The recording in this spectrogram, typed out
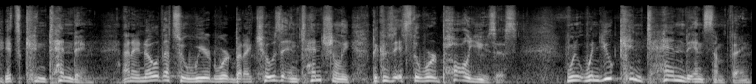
It's contending. And I know that's a weird word, but I chose it intentionally because it's the word Paul uses. When, when you contend in something,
